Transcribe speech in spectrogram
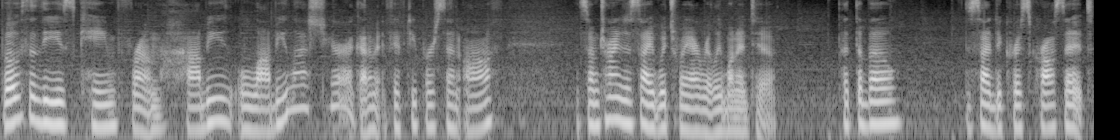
both of these came from Hobby Lobby last year. I got them at 50% off. So I'm trying to decide which way I really wanted to put the bow. Decided to crisscross it.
